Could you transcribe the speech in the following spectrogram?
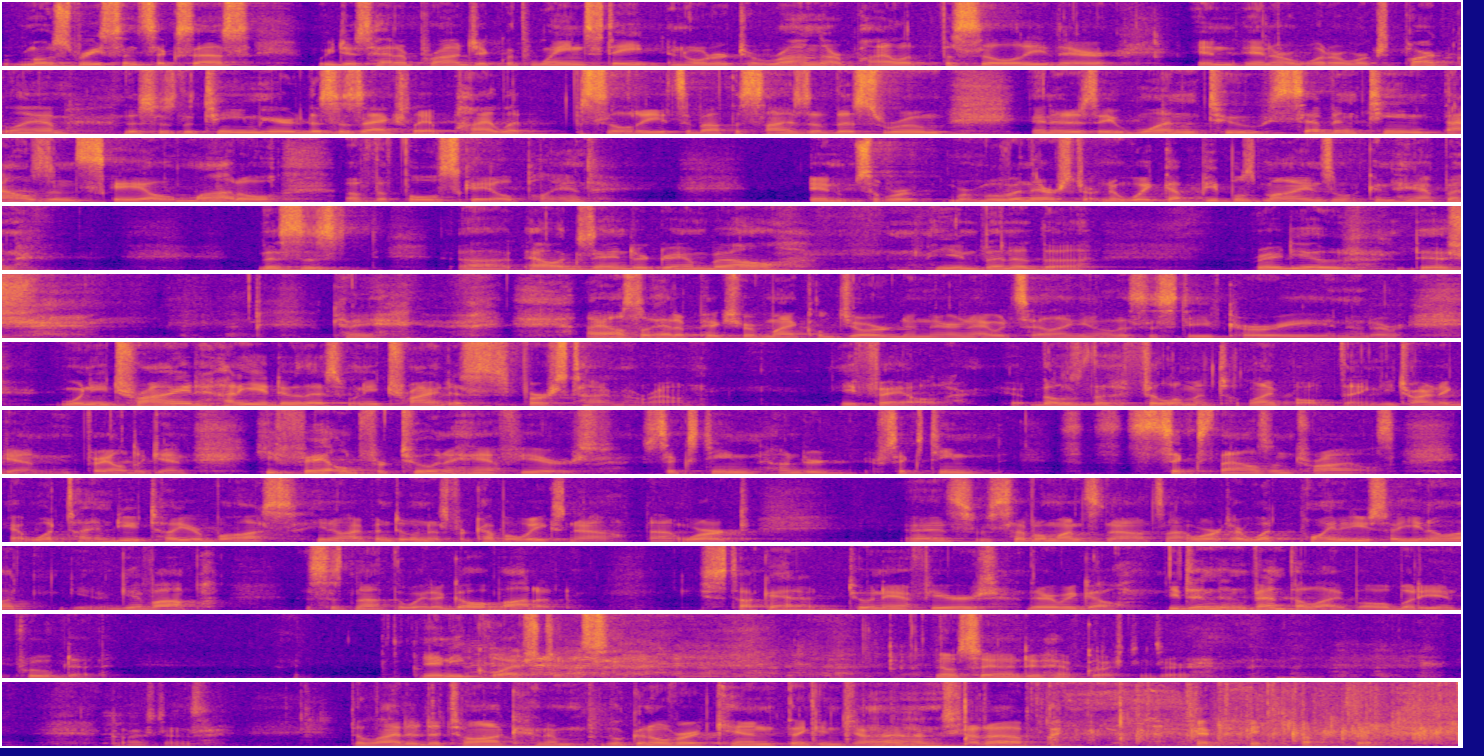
Most recent success, we just had a project with Wayne State in order to run our pilot facility there in, in our Waterworks Park lab. This is the team here. This is actually a pilot facility. It's about the size of this room, and it is a 1 to 17,000 scale model of the full scale plant. And so we're, we're moving there, starting to wake up people's minds what can happen. This is uh, Alexander Graham Bell. He invented the radio dish. Okay. I also had a picture of Michael Jordan in there, and I would say, like, you know, this is Steve Curry and whatever. When he tried, how do you do this? When he tried his first time around, he failed. That was the filament light bulb thing. He tried again, failed again. He failed for two and a half years, 1,600, 16, 6,000 trials. At what time do you tell your boss, you know, I've been doing this for a couple weeks now, not worked. It's several months now, it's not worked. At what point do you say, you know what, you know, give up? This is not the way to go about it. He stuck at it two and a half years, there we go. He didn't invent the light bulb, but he improved it. Any questions? No, say I do have questions there. Questions. Delighted to talk, and I'm looking over at Ken thinking, John, shut up.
